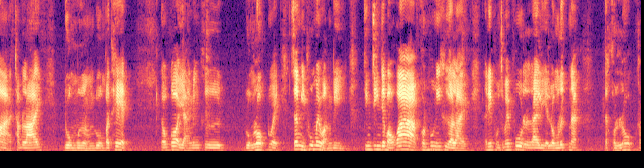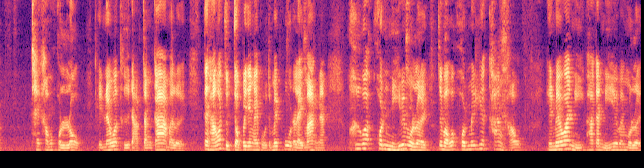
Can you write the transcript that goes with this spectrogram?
มาทำร้ายดวงเมืองดวงประเทศ แล้วก็อย่างหนึ่งคือดวงโลกด้วย จะมีผู้ไม่หวังดี จริง ๆ จะบอกว่าคนพวกนี้คืออะไร อันนี้ผมจะไม่พูดรายละเอียดลงลึกนะ แต่คนโลภครับ ใช้คำว่าคนโลภเห็นไหมว่าถือดาบจังก้ามาเลย แต่ถามว่าจุดจบเป็นยังไงผมจะไม่พูดอะไรมากนะ คือว่าคนหนีไปหมดเลย จะบอกว่าคนไม่เลือกข้างเขาเห็นไหมว่าหนีพากันหนีไปหมดเลย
